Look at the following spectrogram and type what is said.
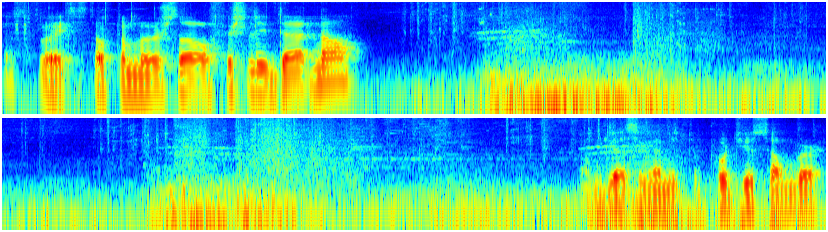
Let's wait, is Dr. Mercer officially dead now? I'm guessing I need to put you somewhere.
